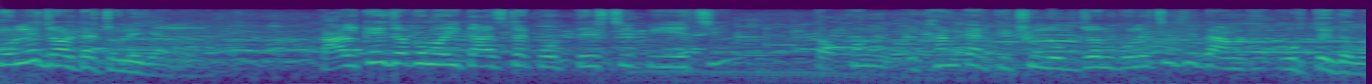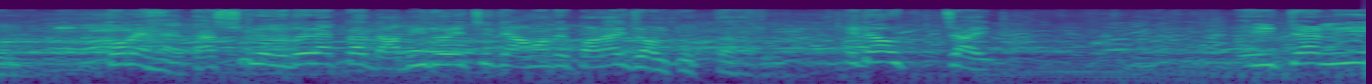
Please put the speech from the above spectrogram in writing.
করলে জলটা চলে যাবে। কালকে যখন ওই কাজটা করতে এসেছি পেয়েছি তখন এখানকার কিছু লোকজন বলেছে যে আমরা করতে দেবো না। তবে হ্যাঁ তার সঙ্গে ওদের একটা দাবি রয়েছে যে, আমাদের পাড়ায় জল করতে হবে। এটাও চাই। এইটা নিয়ে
